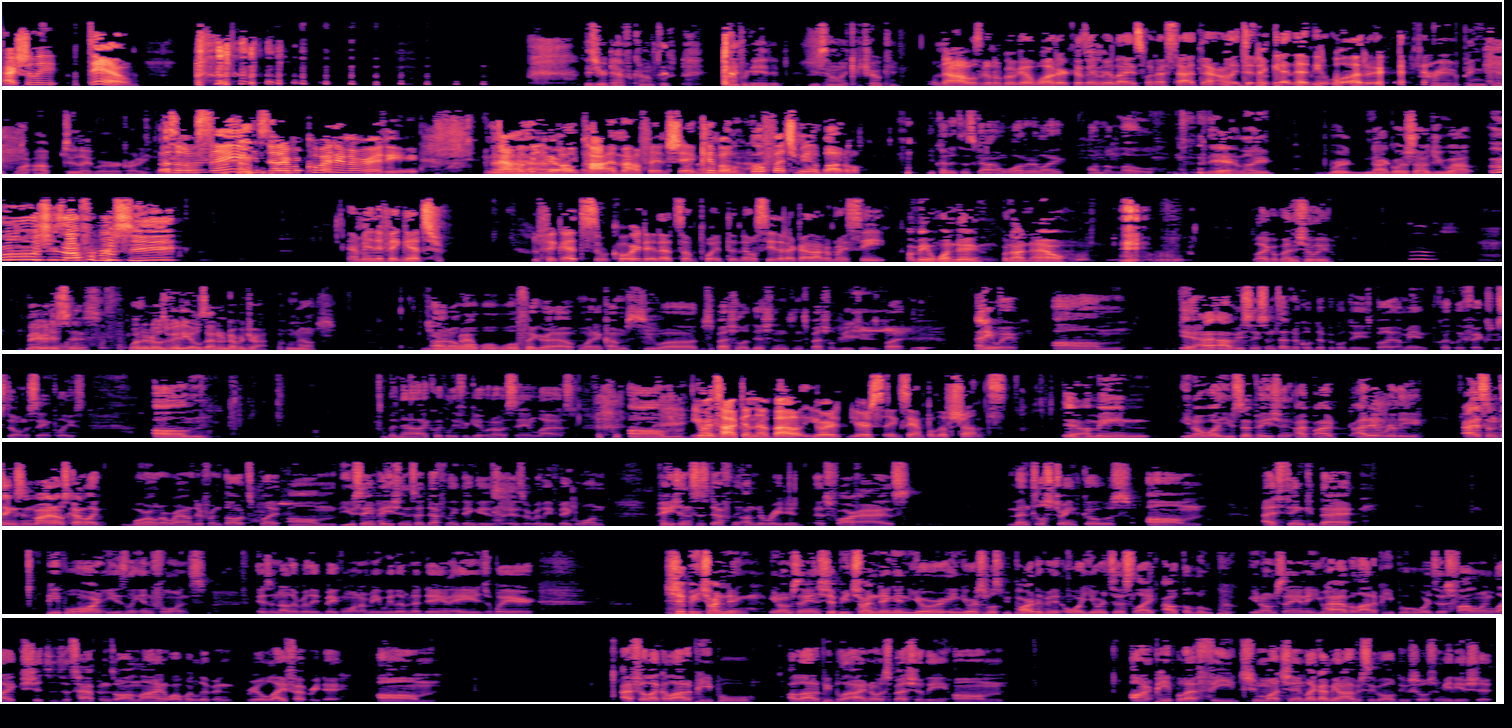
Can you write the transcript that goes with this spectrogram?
Actually, damn. Is your death compli- complicated? You sound like you're choking. No, I was gonna go get water because I realized when I sat down I didn't get any water. Hurry up and get wa- up. Too late. We're recording. That's what I'm saying. You started recording already. now I'm gonna be here all cotton mouth and shit. Not Kimbo, even go fetch me a bottle. You could have just gotten water like on the low. Yeah, like we're not going to shout you out. Ooh, she's out from her seat. I mean, if it gets if it gets recorded at some point, then they'll see that I got out of my seat. I mean, one day, but not now. like eventually. Maybe this is one of those videos that'll never drop. Who knows? You I don't know. know. We'll, we'll we'll figure it out when it comes to uh special editions and special features. But anyway, um, yeah, obviously some technical difficulties, but I mean, quickly fixed. We're still in the same place. Um, but now I quickly forget what I was saying last. Um, You were talking example- about your your example of shunts. Yeah, I mean, you know what? You said patient. I I I didn't really. I had some things in mind. I was kind of like whirling around different thoughts, but um, you saying patience, I definitely think is is a really big one. Patience is definitely underrated as far as mental strength goes. Um, I think that people who aren't easily influenced is another really big one. I mean, we live in a day and age where should be trending. You know what I'm saying? Should be trending and you're and you're supposed to be part of it or you're just like out the loop. You know what I'm saying? And you have a lot of people who are just following like shit that just happens online while we're living real life every day. Um I feel like a lot of people a lot of people I know especially um aren't people that feed too much in like I mean obviously we all do social media shit,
